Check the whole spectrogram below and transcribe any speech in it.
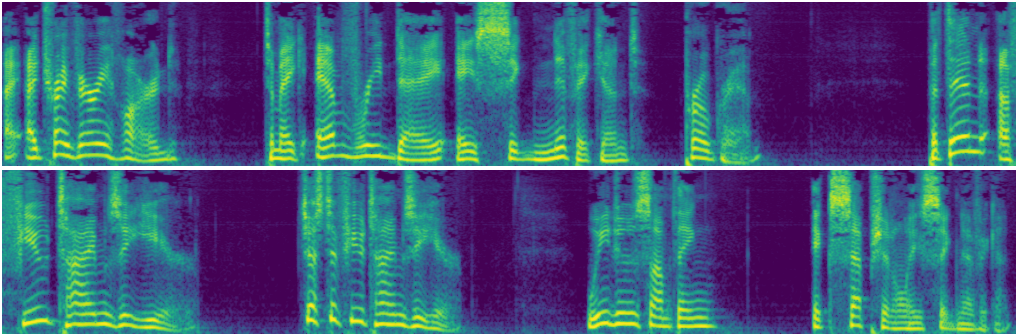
I, I try very hard to make every day a significant program. But then a few times a year, just a few times a year, we do something exceptionally significant.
